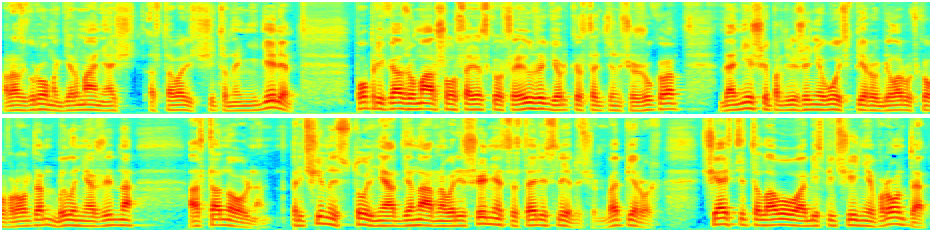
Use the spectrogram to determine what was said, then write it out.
разгрома Германии оставались считанные недели, по приказу маршала Советского Союза Георгия Константиновича Жукова дальнейшее продвижение войск Первого Белорусского фронта было неожиданно остановлено. Причиной столь неординарного решения состояли в следующем. Во-первых, части тылового обеспечения фронта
